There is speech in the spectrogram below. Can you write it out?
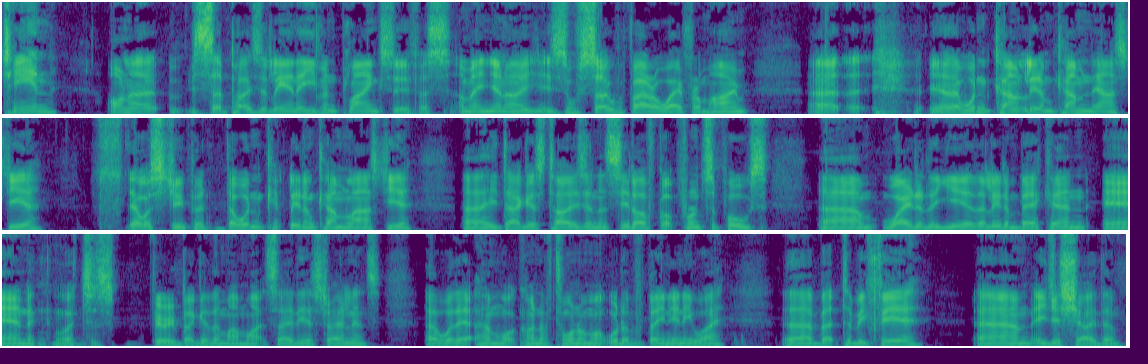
10 on a supposedly an even playing surface. I mean, you know, he's so far away from home. Uh, know, they wouldn't come, let him come last year. That was stupid. They wouldn't let him come last year. Uh, he dug his toes in and said, I've got principles. Um, waited a year, they let him back in, and which is very big of them, I might say, the Australians. Uh, without him, what kind of tournament would have been anyway? Uh, but to be fair, um, he just showed them,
